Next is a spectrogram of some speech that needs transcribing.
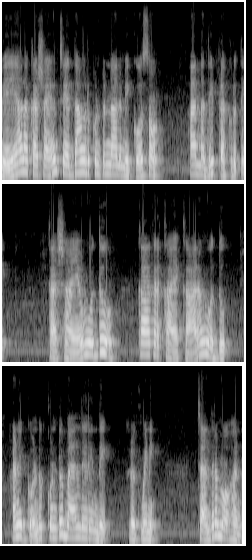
మిరియాల కషాయం చేద్దామనుకుంటున్నాను మీకోసం అన్నది ప్రకృతి. కషాయం వద్దు కాకరకాయ కారం వద్దు. అని గొండుక్కుంటూ బయలుదేరింది రుక్మిణి. చంద్రమోహన్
